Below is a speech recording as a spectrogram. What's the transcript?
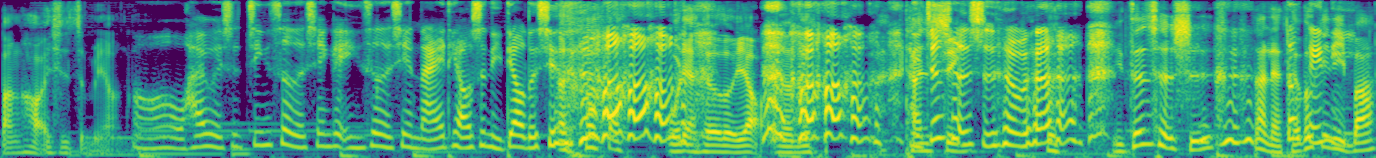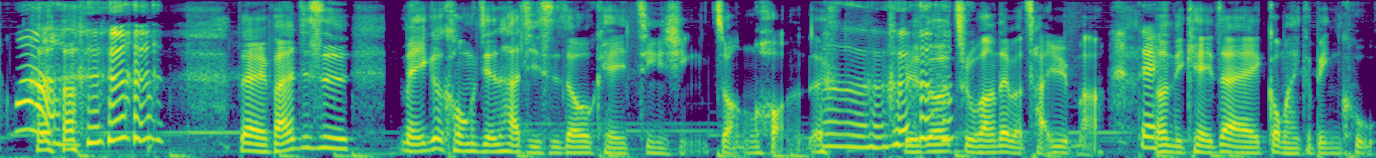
绑好，还是怎么样？哦，我还以为是金色的线跟银色的线，哪一条是你掉的线？我两条都要。你真诚实？你真诚实，那两条都给你吧。对，反正就是每一个空间，它其实都可以进行装潢的。比如说厨房代表财运嘛，然后你可以再购买一个冰库，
